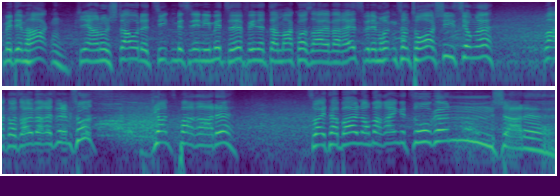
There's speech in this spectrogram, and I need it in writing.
mit dem Haken. Keanu Staude zieht ein bisschen in die Mitte, findet dann Marcos Alvarez mit dem Rücken zum Tor. Schieß, Junge. Marcos Alvarez mit dem Schuss. Glanzparade. Zweiter Ball nochmal reingezogen. Schade.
